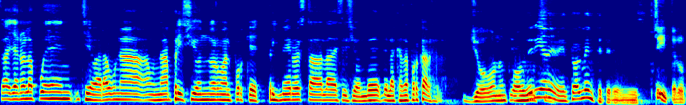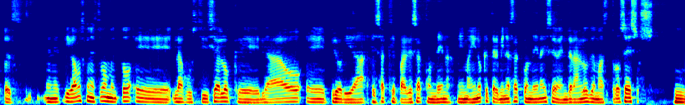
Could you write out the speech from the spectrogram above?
O sea, ya no la pueden llevar a una, una prisión normal porque primero está la decisión de, la casa por cárcel. Yo no entiendo. Podrían eventualmente, pero. Sí, pero pues e, digamos que en este momento eh, la justicia lo que le ha dado eh, prioridad es a que pague esa condena. Me imagino que termina esa condena y se vendrán los demás procesos. Mm.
